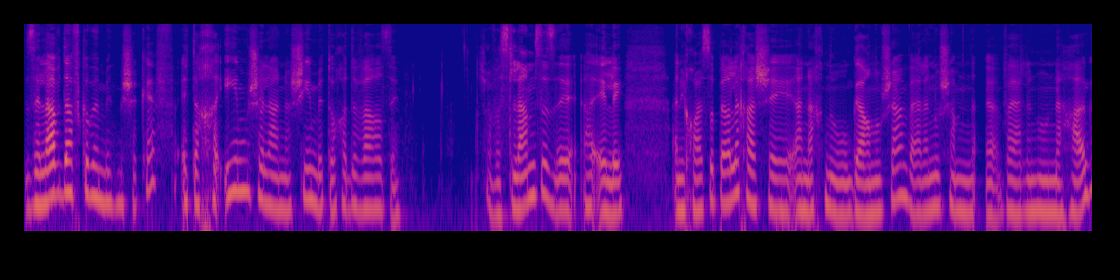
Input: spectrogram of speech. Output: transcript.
זה לאו דווקא באמת משקף את החיים של האנשים בתוך הדבר הזה. עכשיו, הסלאמס הזה, האלה, אני יכולה לספר לך שאנחנו גרנו שם, והיה לנו שם, והיה לנו נהג,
